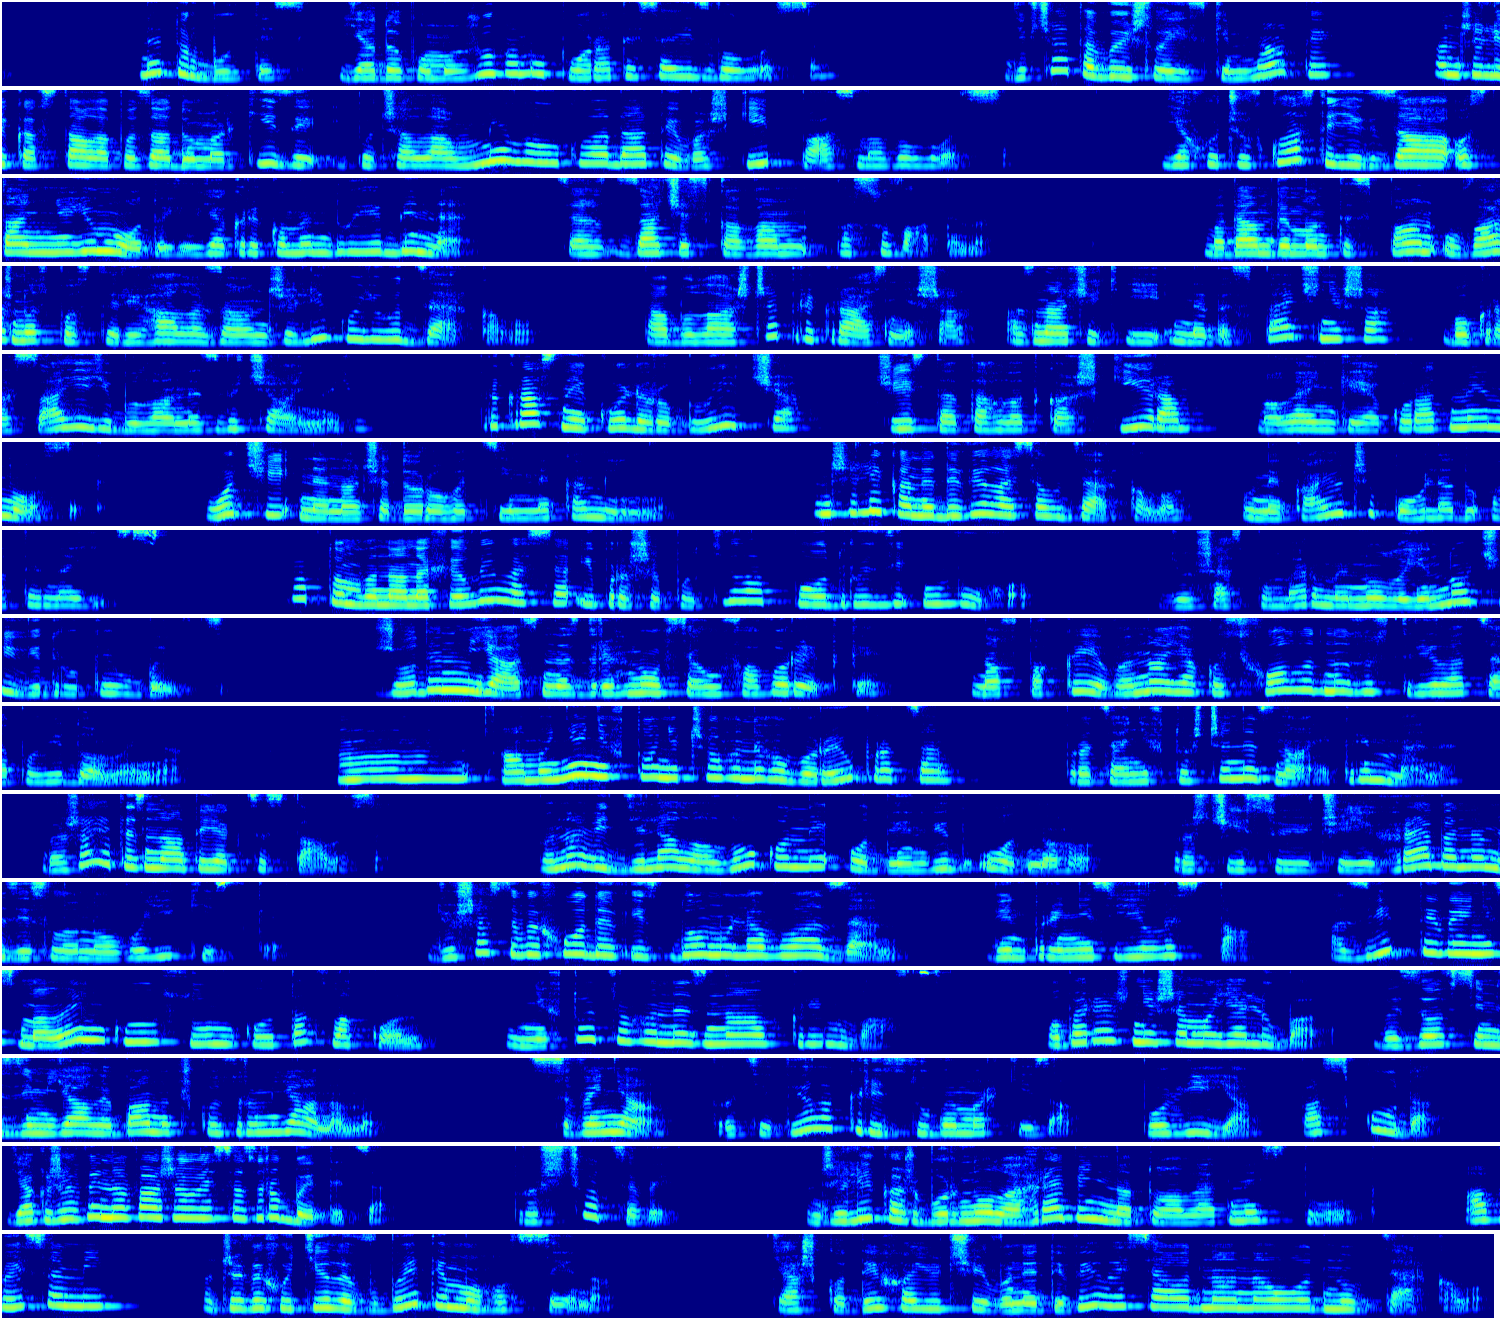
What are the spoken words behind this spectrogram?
Не турбуйтесь, я допоможу вам упоратися із волоссям. Дівчата вийшли із кімнати. Анжеліка встала позаду маркізи і почала вміло укладати важкі пасма волосся. Я хочу вкласти їх за останньою модою, як рекомендує Біне. Ця зачіска вам пасуватиме. Мадам де Монтеспан уважно спостерігала за Анжелікою у дзеркало. Та була ще прекрасніша, а значить, і небезпечніша, бо краса її була незвичайною. Прекрасний кольор обличчя, чиста та гладка шкіра, маленький акуратний носик, очі, неначе дорогоцінне каміння. Анжеліка не дивилася у дзеркало, уникаючи погляду Атенаїс. Раптом вона нахилилася і прошепотіла подрузі у вухо. Дюшес помер минулої ночі від руки вбивці. Жоден м'яз не здригнувся у фаворитки. Навпаки, вона якось холодно зустріла це повідомлення. «М а мені ніхто нічого не говорив про це. Про це ніхто ще не знає, крім мене. Бажаєте знати, як це сталося? Вона відділяла локони один від одного, розчісуючи їх гребенем зі слонової кістки. Дюшес виходив із дому Лавуазен. Він приніс їй листа а звідти виніс маленьку сумку та флакон, і ніхто цього не знав, крім вас. Обережніше, моя люба, ви зовсім зім'яли баночку з рум'янами. Свиня, процідила крізь зуби маркіза. Повія, паскуда. Як же ви наважилися зробити це? Про що це ви? Анжеліка жбурнула гребінь на туалетний столик. А ви самі? Адже ви хотіли вбити мого сина. Тяжко дихаючи, вони дивилися одна на одну в дзеркало.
